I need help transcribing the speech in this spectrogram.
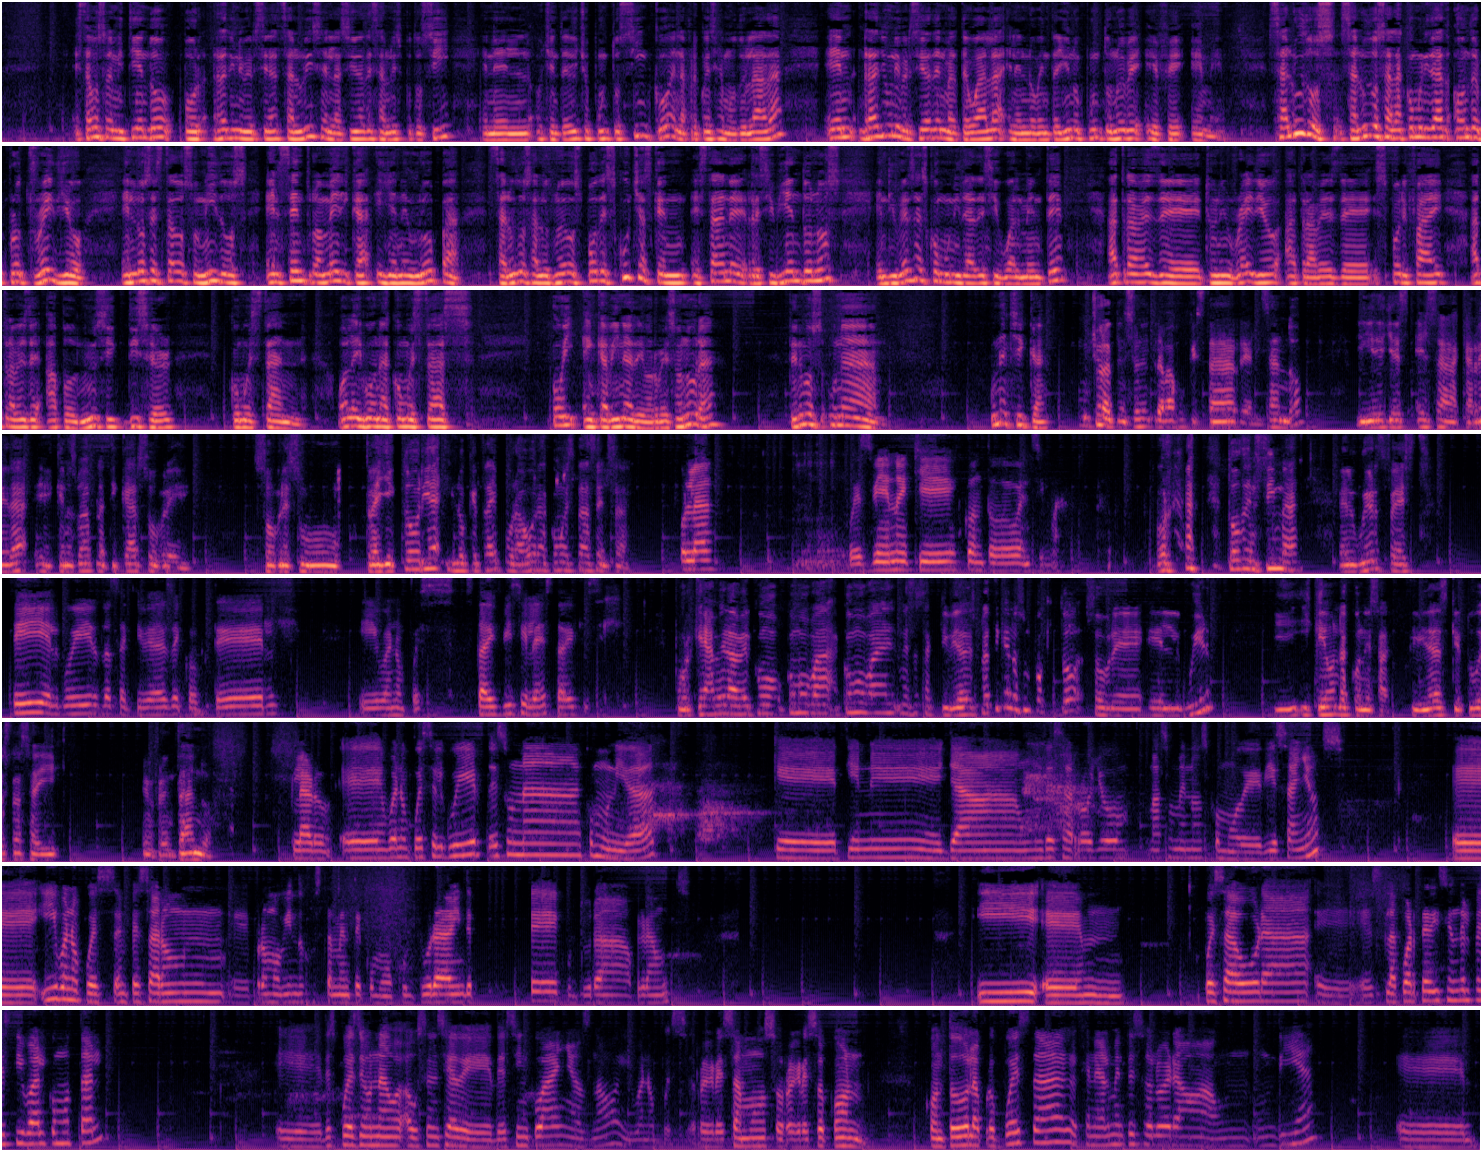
Estamos transmitiendo por Radio Universidad San Luis en la ciudad de San Luis Potosí en el 88.5 en la frecuencia modulada, en Radio Universidad de Matehuala en el 91.9 FM. Saludos, saludos a la comunidad Underprod Radio en los Estados Unidos, en Centroamérica y en Europa. Saludos a los nuevos podescuchas que están eh, recibiéndonos en diversas comunidades igualmente a través de Tuning Radio, a través de Spotify, a través de Apple Music, Deezer. ¿Cómo están? Hola Ivona, ¿cómo estás? Hoy en cabina de Orbe Sonora tenemos una, una chica, mucho la atención el trabajo que está realizando y ella es Elsa Carrera, eh, que nos va a platicar sobre, sobre su trayectoria y lo que trae por ahora. ¿Cómo estás, Elsa? Hola, pues bien aquí con todo encima. todo encima, el Weird Fest. Sí, el Weird, las actividades de cóctel y bueno, pues está difícil, ¿eh? está difícil. ¿Por qué? A ver, a ver, ¿cómo, cómo, va, ¿cómo van esas actividades? Platícanos un poquito sobre el Weird ¿Y, qué onda con esas actividades que tú estás ahí enfrentando? Claro, eh, bueno, pues el WIRD es una comunidad que tiene ya un desarrollo más o menos como de 10 años. Eh, y bueno, pues empezaron eh, promoviendo justamente como cultura independiente, cultura ground. Y em, pues ahora eh, es la cuarta edición del festival como tal, eh, después de una ausencia de, cinco años, ¿no? Y bueno, pues regresamos o regresó con, con toda la propuesta, generalmente solo era un, día. Eh,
